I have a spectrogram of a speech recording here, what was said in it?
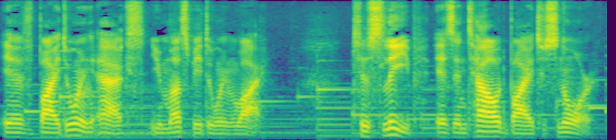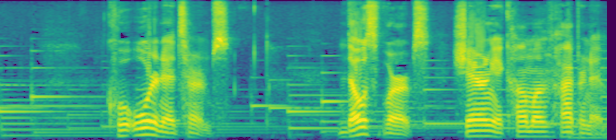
if by doing x you must be doing y. To sleep is entailed by to snore. Coordinate terms. Those verbs sharing a common hypernym.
